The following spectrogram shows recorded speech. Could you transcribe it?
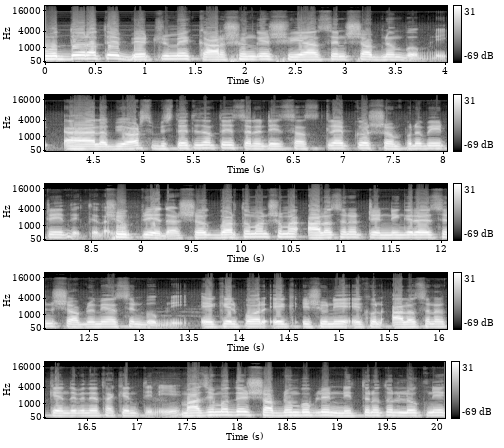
মধ্যরাতে বেডরুমে কার সঙ্গে শুয়ে আছেন শবনম বুবলি? হ্যালো ভিউয়ার্স, বিস্তারিত জানতে চ্যানেলটি সাবস্ক্রাইব করে সম্পূর্ণ ভিডিওটি দেখতে থাকুন। সুপ্রিয় দর্শক, বর্তমান সময় আলোচনার ট্রেন্ডিং এ রয়েছেন শবনমী আছেন বুবলি। একের পর এক ইস্যু নিয়ে এখন আলোচনার কেন্দ্রবিন্দুতে থাকেন তিনি। মাঝে মধ্যে শবনম বুবলির নিত্য নতুন লুক নিয়ে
